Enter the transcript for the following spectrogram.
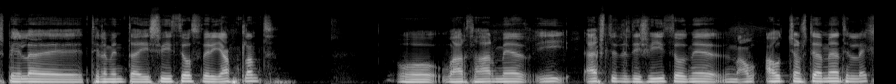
spilaði til að mynda í Svíþjóð fyrir Jamtland og var þar með í efstudildi í Svíþjóð með um átján stegar meðan til leik.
